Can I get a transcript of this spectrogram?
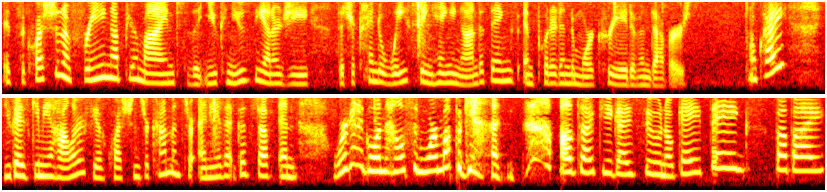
it's a question of freeing up your mind so that you can use the energy that you're kind of wasting hanging on to things and put it into more creative endeavors. Okay? You guys give me a holler if you have questions or comments or any of that good stuff. And we're going to go in the house and warm up again. I'll talk to you guys soon, okay? Thanks. Bye bye.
